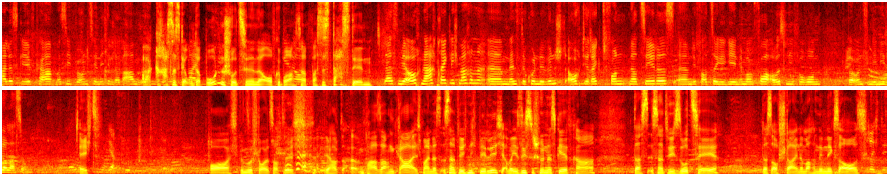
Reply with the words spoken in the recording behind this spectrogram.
alles GFK. Man sieht bei uns hier nicht in der Rahmen. Aber irgendwie krass ist der rein. Unterbodenschutz, den ihr da aufgebracht Genau. habt. Was ist das denn? Lassen wir auch nachträglich machen, ähm, wenn es der Kunde wünscht, auch direkt von Mercedes. Ähm, die Fahrzeuge gehen immer vor Auslieferung bei uns in die Niederlassung. Echt? Ja. Oh, ich bin so stolz auf dich. Ihr habt äh, ein paar Sachen klar. Klar, ich meine, das ist natürlich nicht billig, aber hier siehst du schön das GFK. Das ist natürlich so zäh, dass auch Steine machen dem nichts aus. Richtig.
